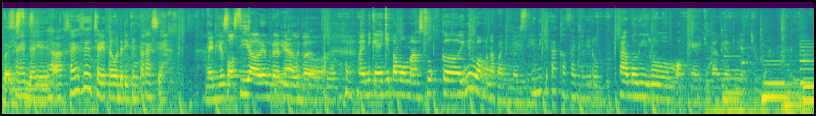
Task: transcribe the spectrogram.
Mbak Isti. Saya dari uh, saya sih cari tahu dari Pinterest ya. media sosial ya berarti Iya, membantu. Nah ini kayaknya kita mau masuk ke ini ruangan apa nih Mbak Isti? Ini kita ke family room. Family room. Oke, kita lihat-lihat coba.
